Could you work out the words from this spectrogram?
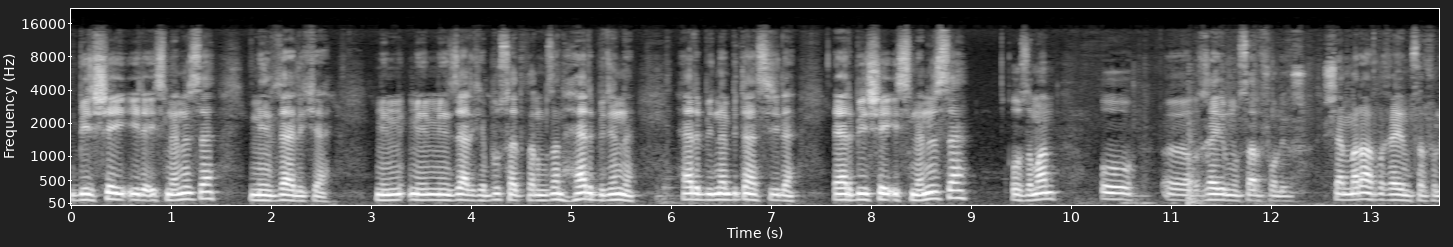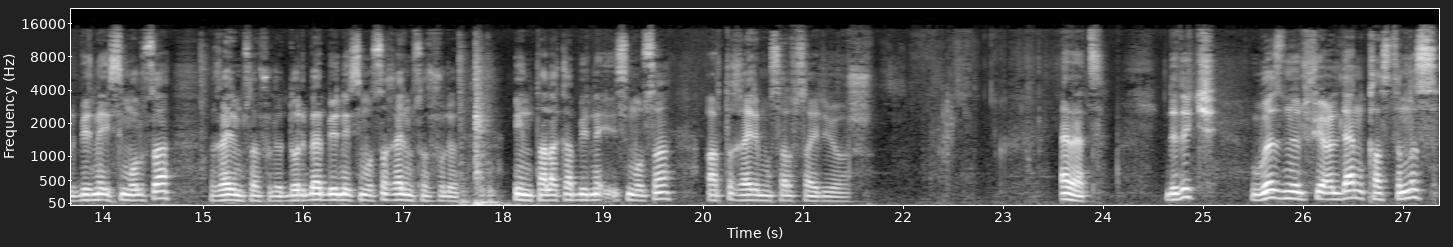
bir şey ile isimlenirse min zalike bu saydıklarımızdan her birine her birine bir tanesiyle eğer bir şey isimlenirse o zaman o e, gayri munsarif oluyor. Şemmere artık gayri munsarif oluyor. Birine isim olursa gayri munsarif oluyor. Doribe birine isim olsa gayri munsarif oluyor. İntalaka birine isim olsa artık gayri munsarif sayılıyor. Evet. Dedik veznül fiilden kastımız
